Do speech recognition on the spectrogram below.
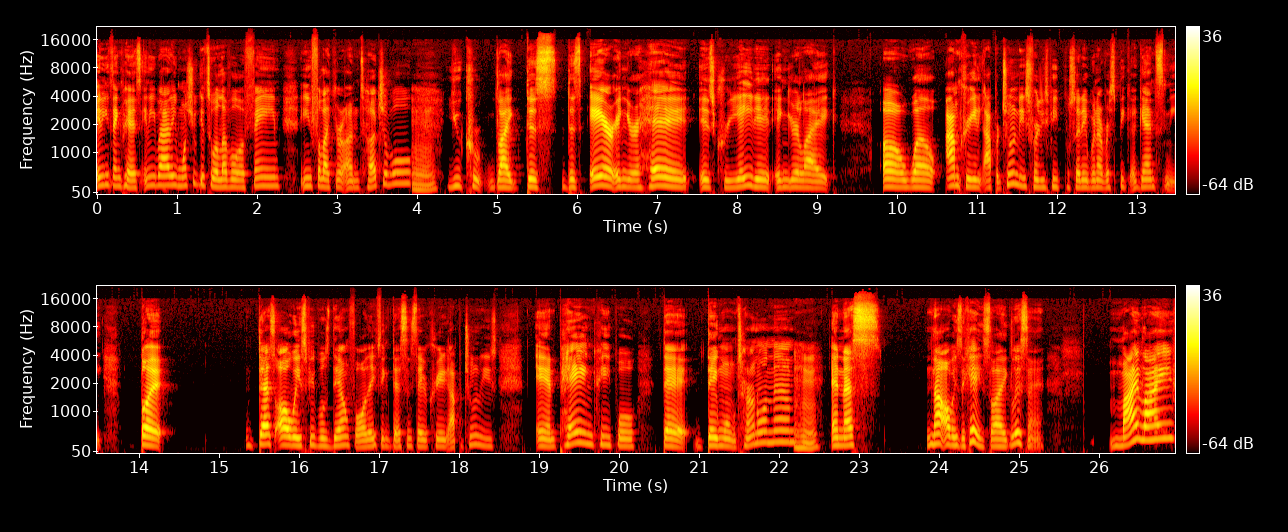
anything past anybody. Once you get to a level of fame and you feel like you're untouchable, Mhm. you cr- like this this air in your head is created, and you're like, oh well, I'm creating opportunities for these people so they will never speak against me. But that's always people's downfall. They think that since they're creating opportunities and paying people that they won't turn on them, Mhm. and that's not always the case. Like, listen, my life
